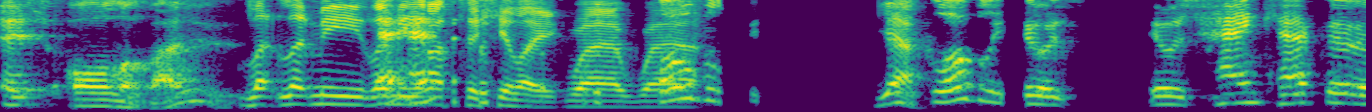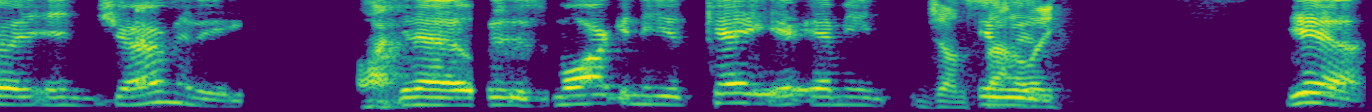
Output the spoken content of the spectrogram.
it's all about. Let, let me let me articulate where where globally, yeah globally it was it was Hank Hecker in Germany. Oh. You know, it was Mark in the UK. I mean, John. Was, yeah,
